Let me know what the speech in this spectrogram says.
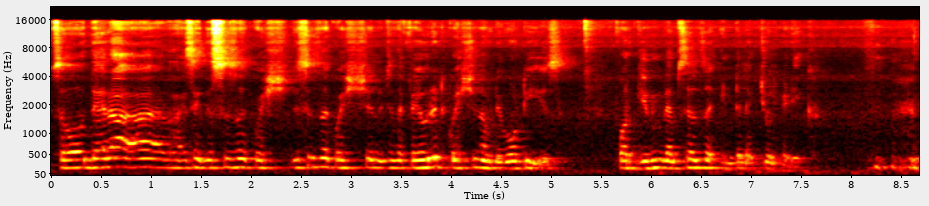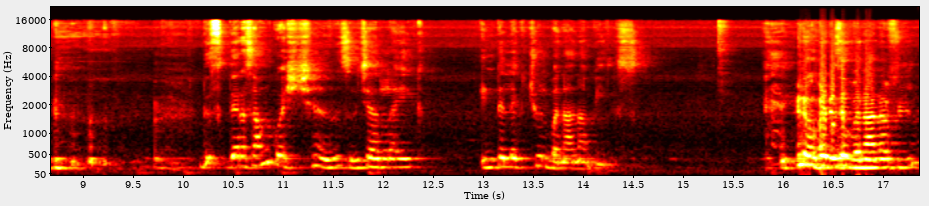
So there are, uh, I say this is a question, this is a question which is the favorite question of devotees for giving themselves an intellectual headache. this, there are some questions which are like intellectual banana peels. you know what is a banana peel?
